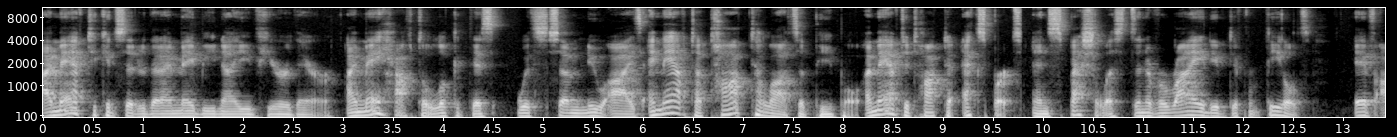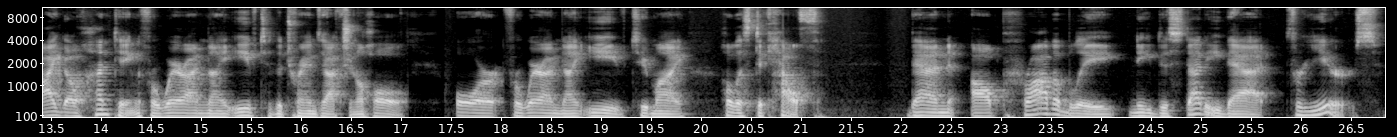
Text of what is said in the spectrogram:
I may have to consider that I may be naive here or there. I may have to look at this with some new eyes. I may have to talk to lots of people. I may have to talk to experts and specialists in a variety of different fields. If I go hunting for where I'm naive to the transactional whole, or for where I'm naive to my holistic health, then I'll probably need to study that for years.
